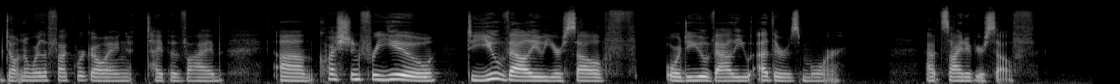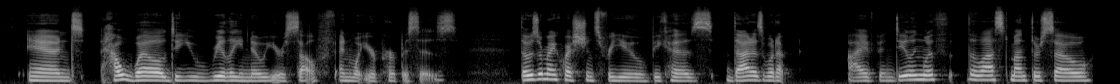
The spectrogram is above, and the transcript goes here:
don't know where the fuck we're going type of vibe. Um, question for you Do you value yourself or do you value others more outside of yourself? And how well do you really know yourself and what your purpose is? Those are my questions for you because that is what I've been dealing with the last month or so.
